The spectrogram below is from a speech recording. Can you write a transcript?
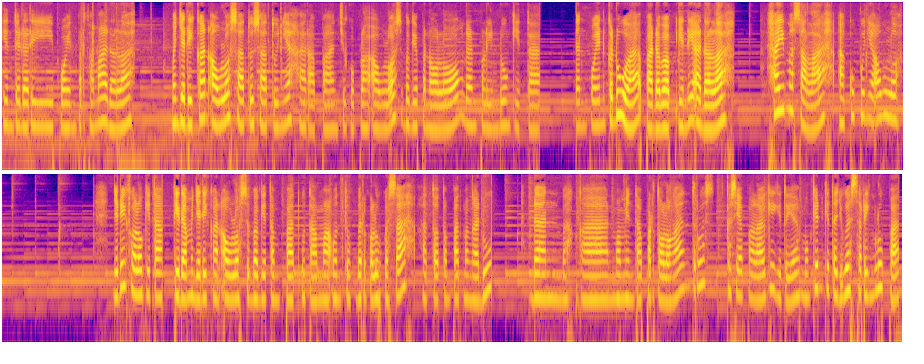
inti dari poin pertama adalah menjadikan Allah satu-satunya harapan. Cukuplah Allah sebagai penolong dan pelindung kita. Dan poin kedua pada bab ini adalah Hai masalah, aku punya Allah. Jadi kalau kita tidak menjadikan Allah sebagai tempat utama untuk berkeluh kesah atau tempat mengadu dan bahkan meminta pertolongan terus ke siapa lagi gitu ya. Mungkin kita juga sering lupa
